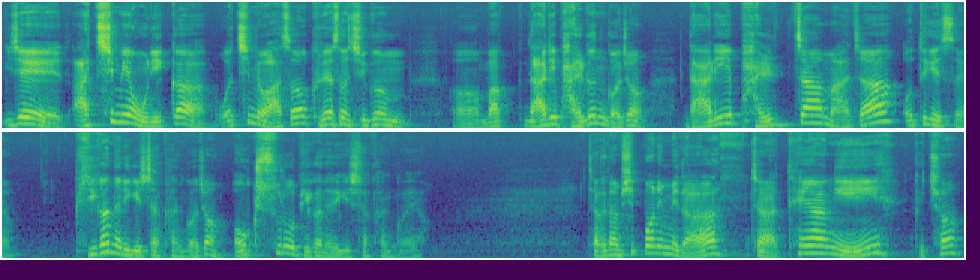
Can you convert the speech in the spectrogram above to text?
이제 아침에 오니까 아침에 와서 그래서 지금 어, 막 날이 밝은 거죠. 날이 밝자마자 어떻게 했어요? 비가 내리기 시작한 거죠. 억수로 비가 내리기 시작한 거예요. 자, 그 다음 10번입니다. 자, 태양이 그쵸?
